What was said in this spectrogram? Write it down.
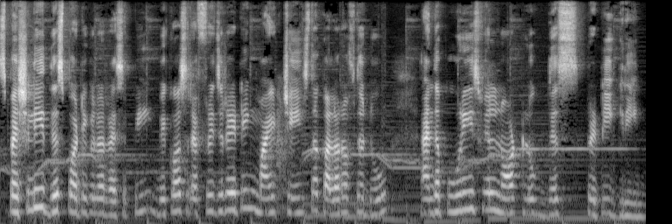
especially this particular recipe because refrigerating might change the color of the dough and the puris will not look this pretty green.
